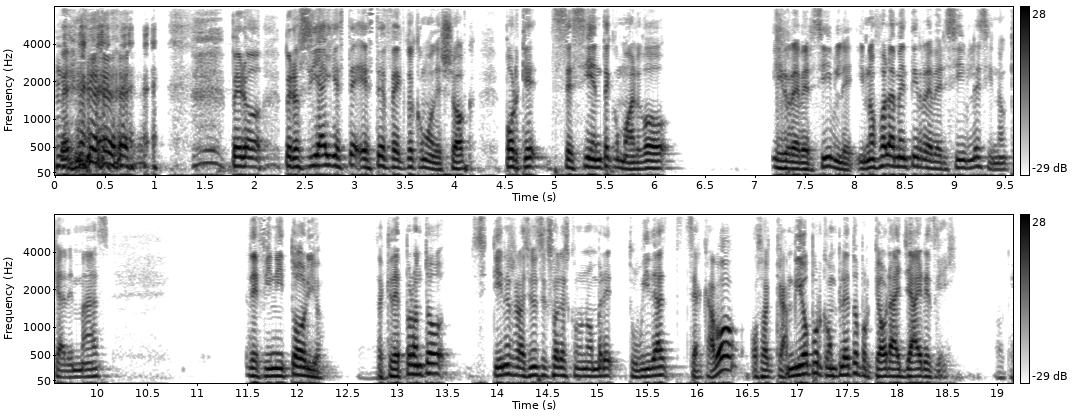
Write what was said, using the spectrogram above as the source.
Pero, pero sí hay este, este efecto como de shock porque se siente como algo irreversible. Y no solamente irreversible, sino que además definitorio. O sea, que de pronto, si tienes relaciones sexuales con un hombre, tu vida se acabó. O sea, cambió por completo porque ahora ya eres gay. Ok.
